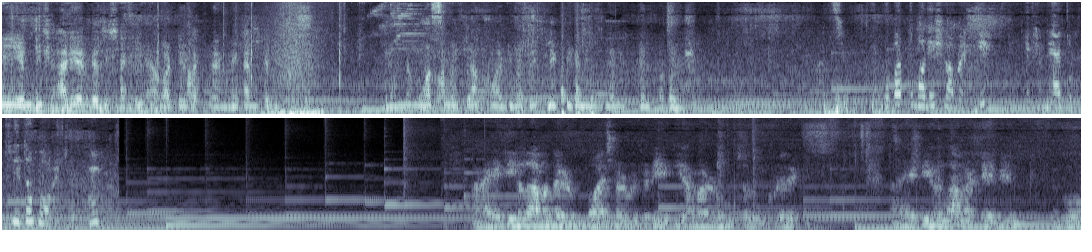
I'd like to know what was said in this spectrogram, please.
আমি এমডি শাহরিয়ার গাজী শাহী আমার ডিপার্টমেন্ট মেকানিক্যাল ইঞ্জিনিয়ারিং আমার নাম ওয়াসিম ইসলাম আমার ডিপার্টমেন্ট ইলেকট্রিক্যাল ইঞ্জিনিয়ারিং প্রপালশন আচ্ছা, ধন্যবাদ তোমাদের সবাইকে। এখানে একত্রিত হওয়ার জন্য। আর এটি হলো আমাদের বয়েজ ডরমিটরি এটি আমার রুম চলুন ঘুরে দেখি। আর এটি হলো আমার টেবিল এবং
